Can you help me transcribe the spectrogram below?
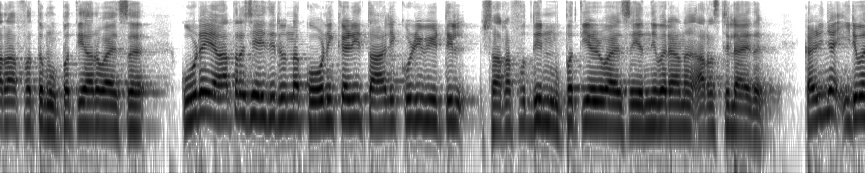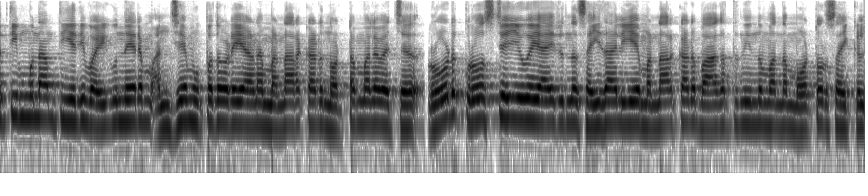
അറാഫത്ത് മുപ്പത്തിയാറ് വയസ്സ് കൂടെ യാത്ര ചെയ്തിരുന്ന കോണിക്കഴി താലിക്കുഴി വീട്ടിൽ ഷറഫുദ്ദീൻ മുപ്പത്തിയേഴ് വയസ്സ് എന്നിവരാണ് അറസ്റ്റിലായത്. കഴിഞ്ഞ ഇരുപത്തിമൂന്നാം തീയതി വൈകുന്നേരം അഞ്ചേ മുപ്പതോടെയാണ് മണ്ണാർക്കാട് നൊട്ടമ്മല വെച്ച് റോഡ് ക്രോസ് ചെയ്യുകയായിരുന്ന സൈതാലിയെ മണ്ണാർക്കാട് ഭാഗത്തു നിന്നും വന്ന മോട്ടോർ സൈക്കിൾ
